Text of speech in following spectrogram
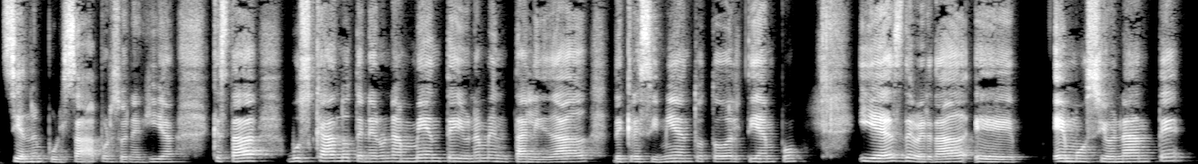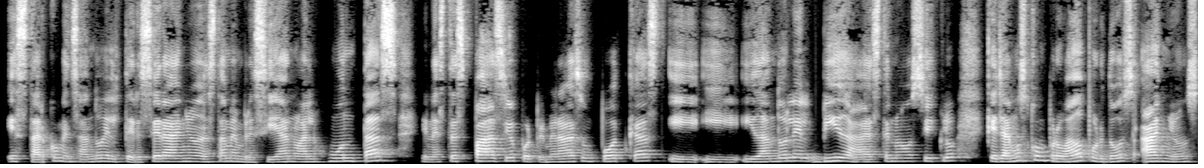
siendo impulsada por su energía, que está buscando tener una mente y una mentalidad de crecimiento todo el tiempo. Y es de verdad eh, emocionante estar comenzando el tercer año de esta membresía anual juntas en este espacio, por primera vez un podcast y, y, dándole vida a este nuevo ciclo que ya hemos comprobado por dos años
